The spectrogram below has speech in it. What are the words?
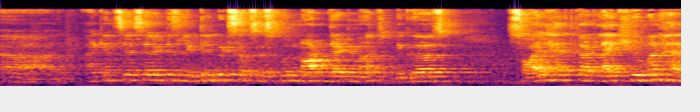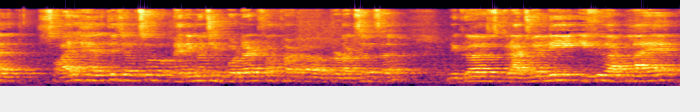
Uh, I can say, sir, it is little bit successful, not that much, because soil health card, like human health, soil health is also very much important for uh, production, sir. Because gradually, if you apply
